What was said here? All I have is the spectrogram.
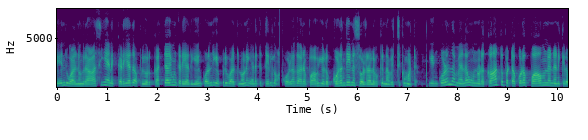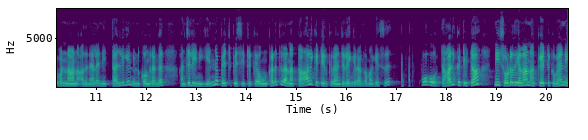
சேர்ந்து வாழணுங்கிற ஆசையும் எனக்கு கிடையாது. அப்படி ஒரு கட்டாயமும் கிடையாது. என் குழந்தைய எப்படி வளர்த்தணும்னு எனக்கு தெரியும். கொலகார பாவியோட குழந்தைன்னு சொல்ற அளவுக்கு நான் வச்சுக்க மாட்டேன். என் குழந்தை மேல உன்னோட காத்து பட்டா கூட பாவம்னு நினைக்கிறவன் நான் அதனால நீ தள்ளியே நின்னுக்கோங்கிறாங்க. அஞ்சலி நீ என்ன பேச்சு பேசிட்டு இருக்க? உன் கழுத்துல நான் தாலி கட்டியிருக்கிறேன் அஞ்சலிங்கிறாங்க மகேஷ். ஓஹோ தாலி கட்டிட்டா? நீ சொல்கிறதையெல்லாம் நான் கேட்டுக்குவேன். நீ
